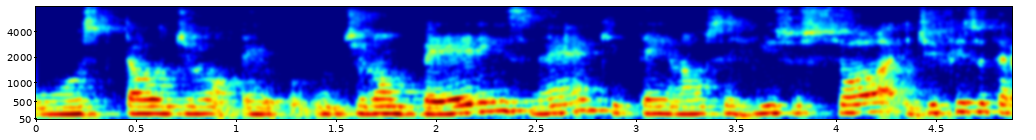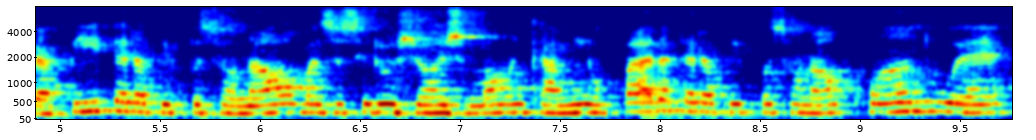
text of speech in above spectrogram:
o Hospital de, é, Lomberens, né, que tem lá um serviço só de fisioterapia e terapia ocupacional, mas os cirurgiões de mão encaminham para a terapia ocupacional quando é,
